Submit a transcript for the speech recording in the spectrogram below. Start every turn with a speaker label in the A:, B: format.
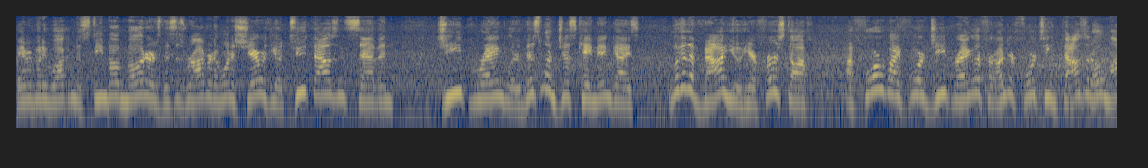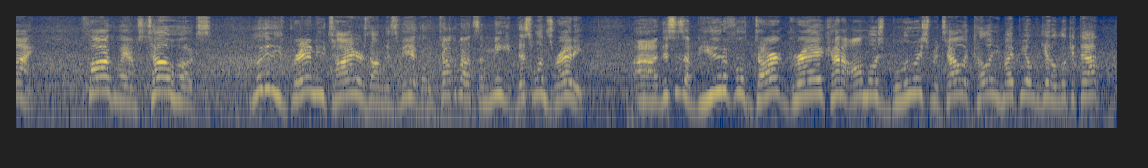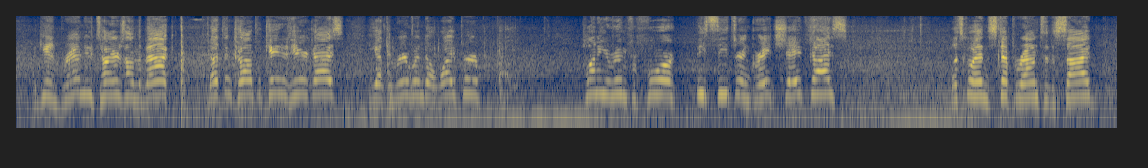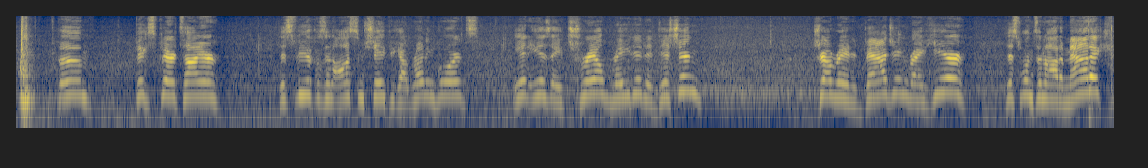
A: Hey everybody, welcome to Steamboat Motors. This is Robert. I want to share with you a 2007 Jeep Wrangler. This one just came in, guys. Look at the value here. First off, a 4x4 Jeep Wrangler for under 14000 Oh my. Fog lamps, tow hooks. Look at these brand new tires on this vehicle. You talk about some meat. This one's ready. Uh, this is a beautiful dark gray, kind of almost bluish metallic color. You might be able to get a look at that. Again, brand new tires on the back. Nothing complicated here, guys. You got the rear window wiper. Plenty of room for four. These seats are in great shape, guys. Let's go ahead and step around to the side. Boom. Big spare tire. This vehicle's in awesome shape. You got running boards. It is a trail rated edition. Trail rated badging right here. This one's an automatic.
